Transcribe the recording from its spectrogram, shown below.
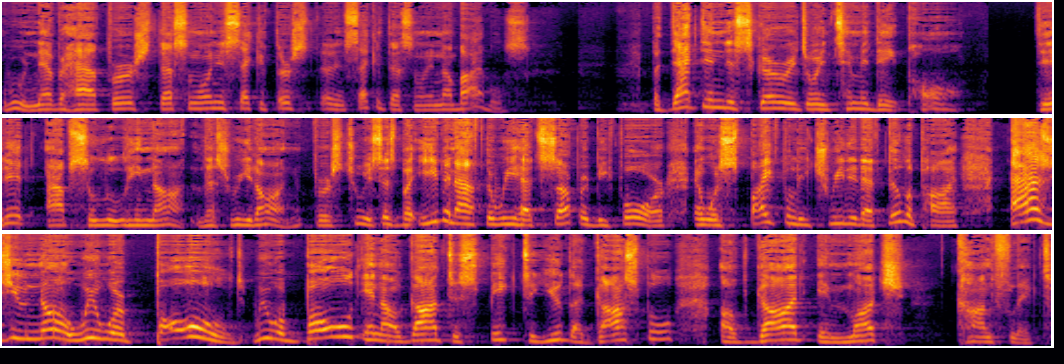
We would never have First Thessalonians, Second, uh, Second Thessalonians in our Bibles. But that didn't discourage or intimidate Paul. Did it? Absolutely not. Let's read on. Verse 2, it says, But even after we had suffered before and were spitefully treated at Philippi, as you know, we were bold. We were bold in our God to speak to you the gospel of God in much conflict.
